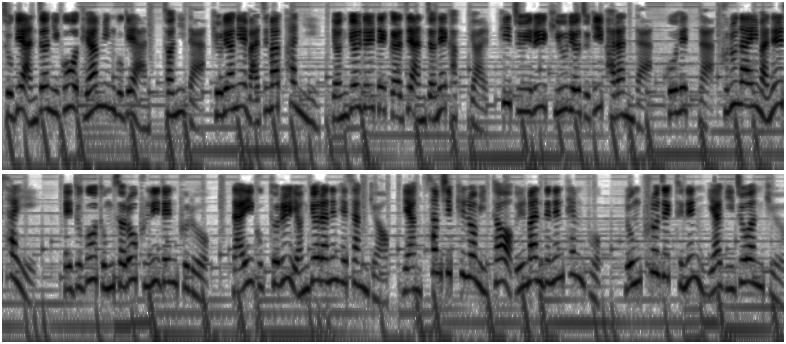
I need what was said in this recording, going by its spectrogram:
족의 안전이고 대한민국의 안전이다. 교량의 마지막 판이 연결될 때까지 안전에 각별 피주의를 기울여주기 바란다. 고 했다. 브루나이만을 사이 에 두고 동서로 분리된 브루 나이 국토를 연결하는 해상교 양 30km를 만드는 템북 롱 프로젝트는 약 2조 원 규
